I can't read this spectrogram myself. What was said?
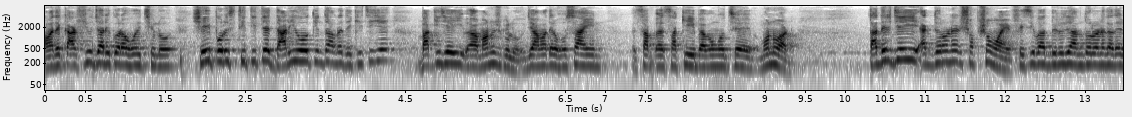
আমাদের কারফিউ জারি করা হয়েছিল। সেই পরিস্থিতিতে দাঁড়িয়েও কিন্তু আমরা দেখেছি যে বাকি যেই মানুষগুলো, যে আমাদের হোসাইন সাকিব এবং হচ্ছে মনোয়ার, তাদের যেই এক ধরনের সবসময় ফেসিবাদ বিরোধী আন্দোলনে তাদের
